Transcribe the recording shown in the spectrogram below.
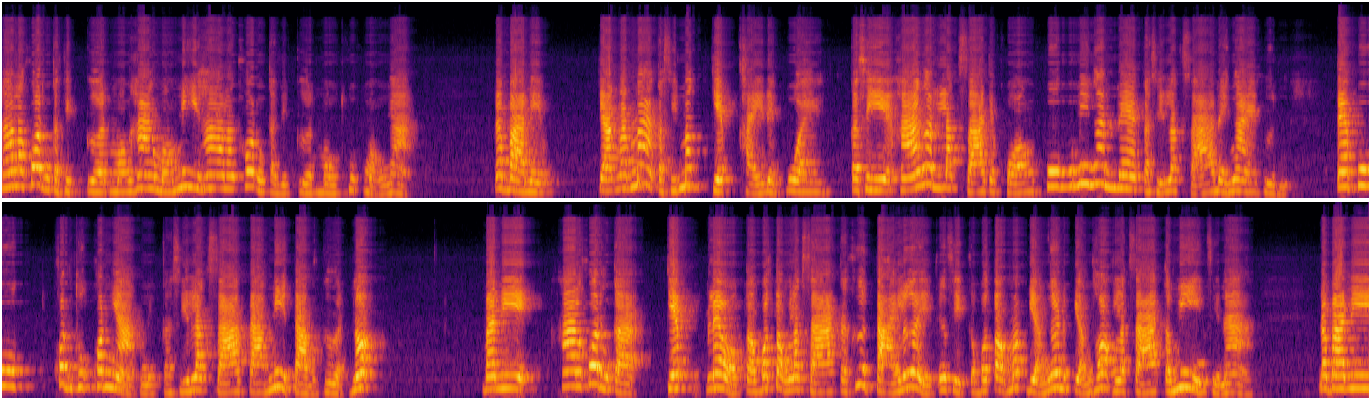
หาละคนก็สิเกิดมองห้างมองมีห้าละคนก็สิเกิดมองทุกข์มองยากแต่บาดนี้จากนั้นมากก็สิมักเจ็บไข้ได้ป่วย ก็สิหาเงินรักษาเจ้าของผู้มีเงินแน่ก็สิรักษาได้ง่ายขึ้น แต่ผู้คนทุกคนยากนี่ก็สิรักษาตามมีตามเกิดเนาะบัดนี้หาคนก็เจ็บแล้วก็บ่ต้องรักษาก็คือตายเลยจังซี่ก็บ่ต้องมาเปี่ยงเงินเปี่ยงทองรักษาก็มีจังซี่นะแล้วบัดนี้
